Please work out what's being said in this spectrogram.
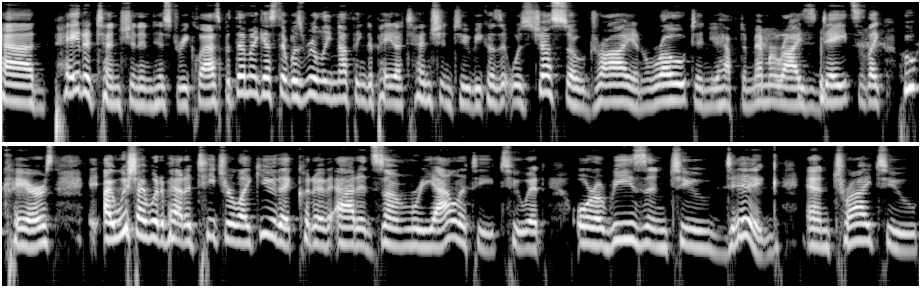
had paid attention in history class, but then I guess there was really nothing to pay attention to because it was just so dry and rote and you have to memorize dates. It's like, who cares? I wish I would have had a teacher like you that could have added some reality to it or a reason to dig and try to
